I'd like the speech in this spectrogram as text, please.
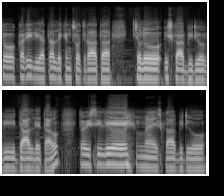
तो कर ही लिया था, लेकिन सोच रहा था, चलो इसका वीडियो भी डाल देता हूँ। तो इसीलिए मैं इसका वीडियो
